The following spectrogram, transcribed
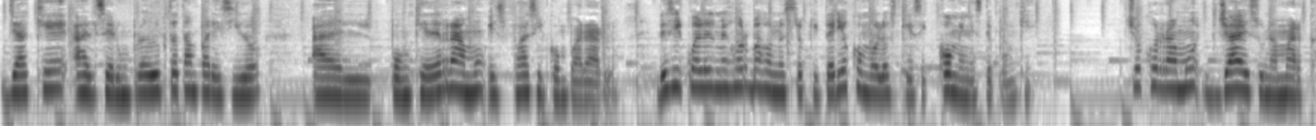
ya que al ser un producto tan parecido al ponqué de ramo es fácil compararlo, decir cuál es mejor bajo nuestro criterio como los que se comen este ponqué. Chocoramo ya es una marca.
